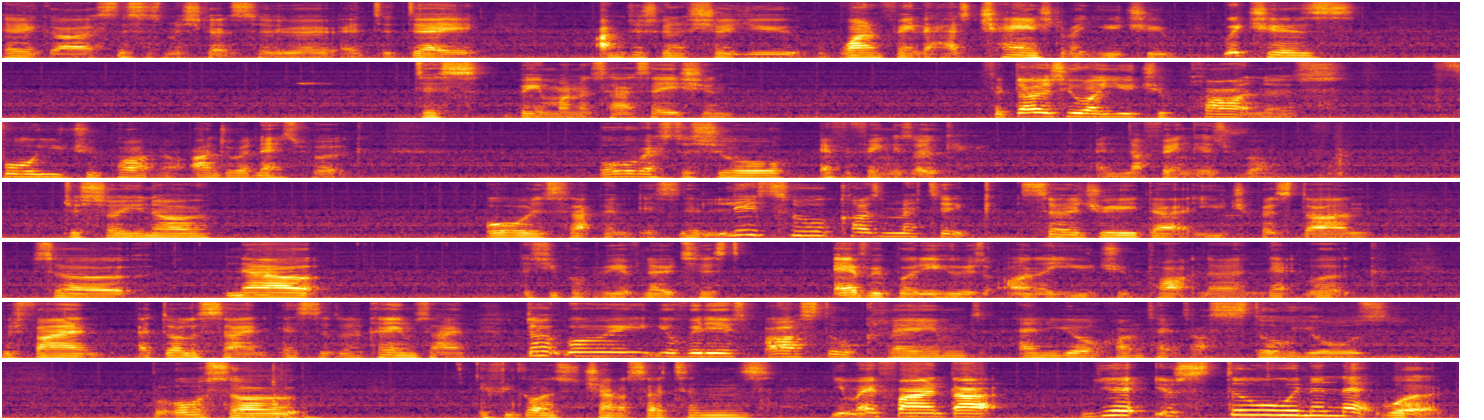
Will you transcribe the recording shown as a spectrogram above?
Hey guys, this is Mishketsuyo and today I'm just going to show you one thing that has changed about YouTube which is this being monetization. For those who are YouTube partners, for YouTube partner under a network, all rest assured everything is okay and nothing is wrong. Just so you know, all that's happened is a little cosmetic surgery that YouTube has done so now, as you probably have noticed, everybody who is on a YouTube partner network would find a dollar sign instead of a claim sign. Don't worry, your videos are still claimed and your content are still yours. But also, if you go into channel settings, you may find that, yeah, you're still in a network.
